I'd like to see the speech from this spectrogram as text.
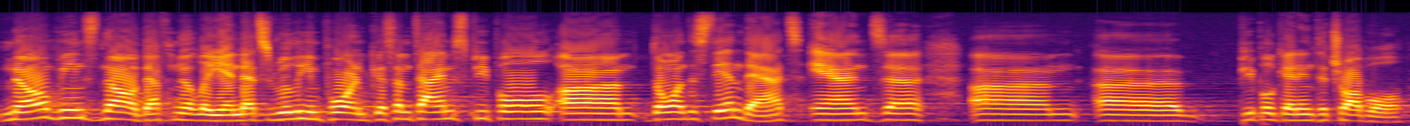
no means no, definitely, and that's really important because sometimes people um, don't understand that, and uh, um, uh, people get into trouble.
